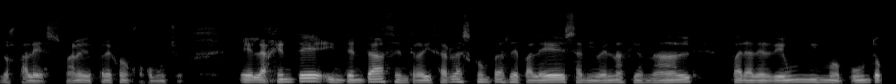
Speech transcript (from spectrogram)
los palés, ¿vale? Los palés juego mucho. Eh, la gente intenta centralizar las compras de palés a nivel nacional para desde un mismo punto.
